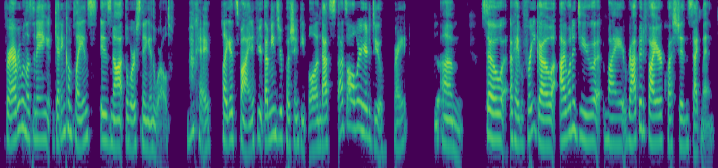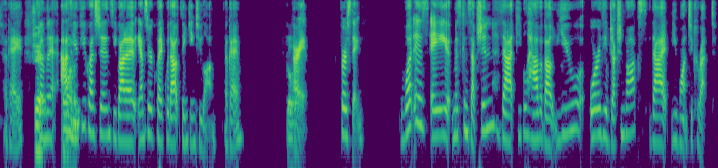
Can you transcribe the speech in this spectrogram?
For everyone listening, getting complaints is not the worst thing in the world. Okay. Like it's fine. If you're that means you're pushing people and that's that's all we're here to do, right? Yeah. Um so okay, before you go, I want to do my rapid fire question segment. Okay. shit, So I'm gonna ask you a few questions. You gotta answer quick without thinking too long. Okay. go All for First thing. What is a misconception that people have about you or the objection box that you want to correct?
